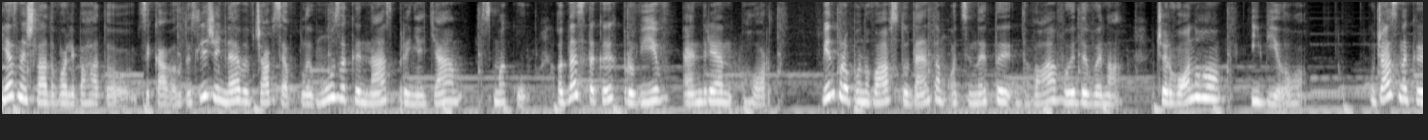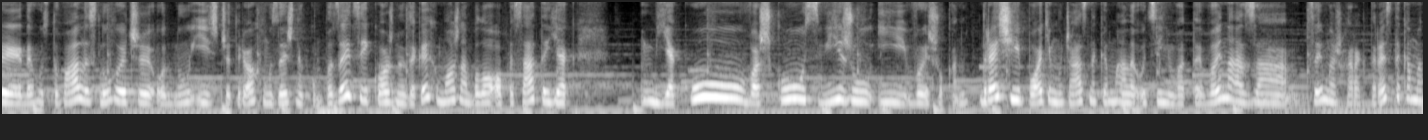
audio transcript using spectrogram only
Я знайшла доволі багато цікавих досліджень, де вивчався вплив музики на сприйняття смаку. Одне з таких провів Ендріан Горд. Він пропонував студентам оцінити два види вина червоного і білого. Учасники дегустували, слухаючи одну із чотирьох музичних композицій, кожну з яких можна було описати як м'яку, важку, свіжу і вишукану. До речі, потім учасники мали оцінювати вина за цими ж характеристиками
